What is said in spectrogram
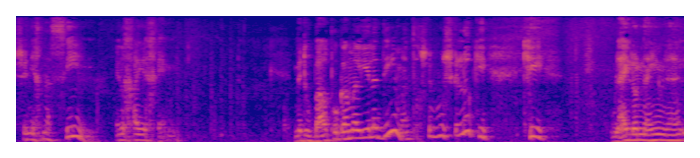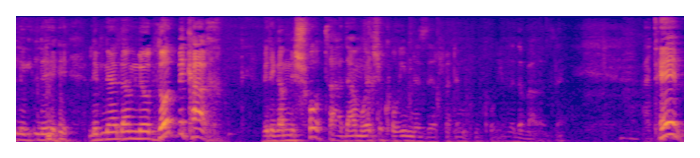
שנכנסים אל חייכם. מדובר פה גם על ילדים, אל תחשבו שלא, כי, כי אולי לא נעים ל, ל, ל, לבני אדם להודות בכך, וגם נשות האדם, או איך שקוראים לזה, איך שאתם קוראים לדבר הזה. אתם,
